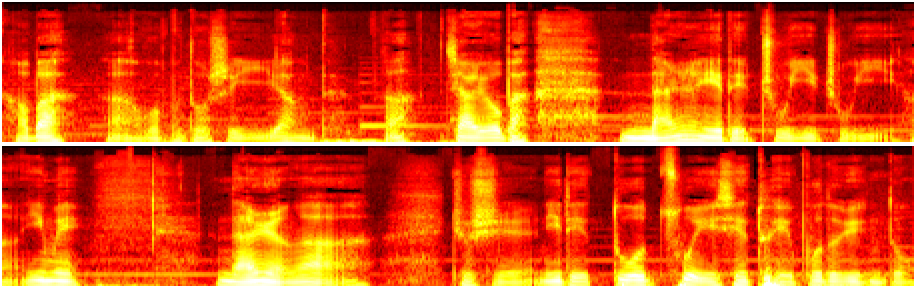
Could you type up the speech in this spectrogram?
好吧？啊，我们都是一样的啊，加油吧！男人也得注意注意啊，因为男人啊。就是你得多做一些腿部的运动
